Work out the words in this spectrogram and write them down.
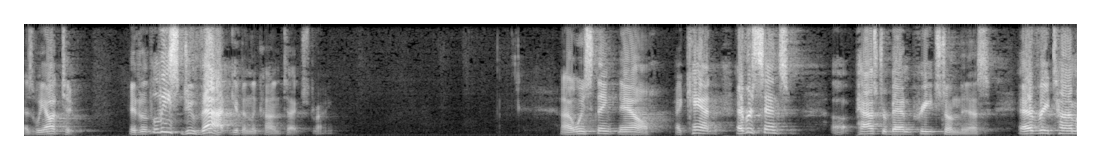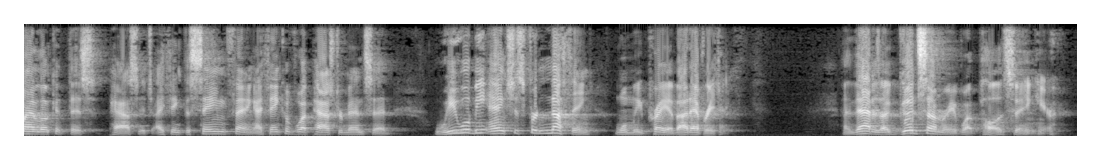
as we ought to. It'll at least do that given the context, right? I always think now, I can't, ever since uh, Pastor Ben preached on this, every time I look at this passage, I think the same thing. I think of what Pastor Ben said. We will be anxious for nothing when we pray about everything. And that is a good summary of what Paul is saying here.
